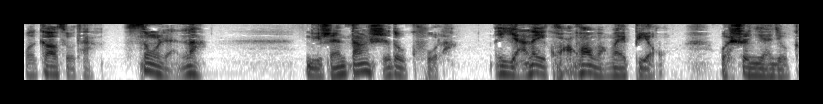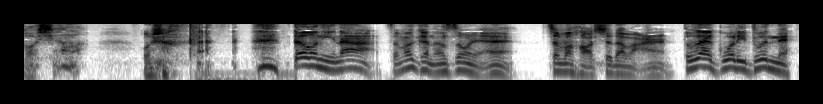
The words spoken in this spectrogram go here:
我告诉他送人了。女神当时都哭了，那眼泪哗哗往外飙，我瞬间就高兴了。我说：“ 逗你呢，怎么可能送人？这么好吃的玩意儿都在锅里炖呢。”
